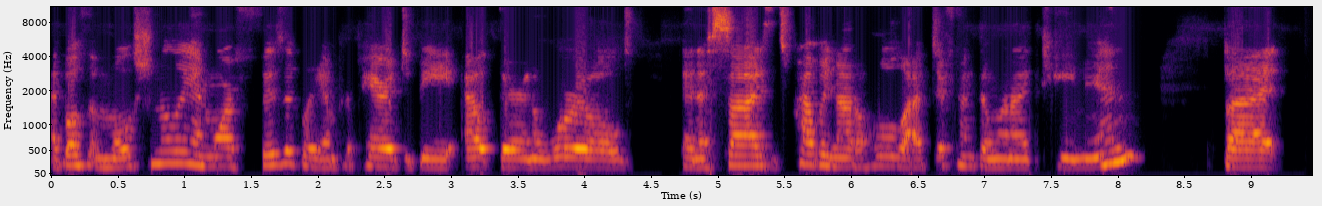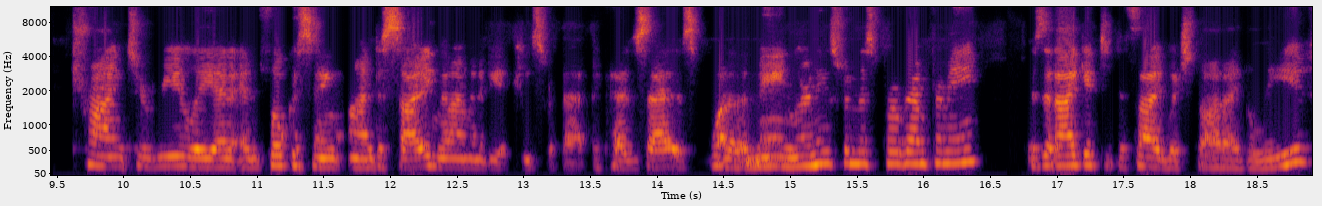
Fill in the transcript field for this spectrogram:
I both emotionally and more physically am prepared to be out there in a world in a size that's probably not a whole lot different than when I came in, but trying to really and, and focusing on deciding that I'm going to be at peace with that because that is one of the main learnings from this program for me is that I get to decide which thought I believe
